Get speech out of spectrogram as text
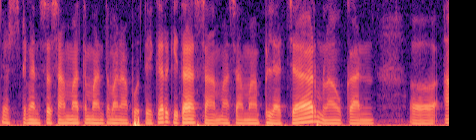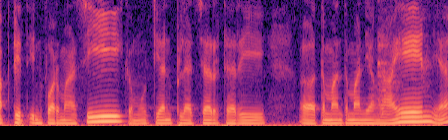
Terus dengan sesama teman-teman apoteker kita sama-sama belajar melakukan uh, update informasi, kemudian belajar dari eh, teman-teman uh, yang lain ya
